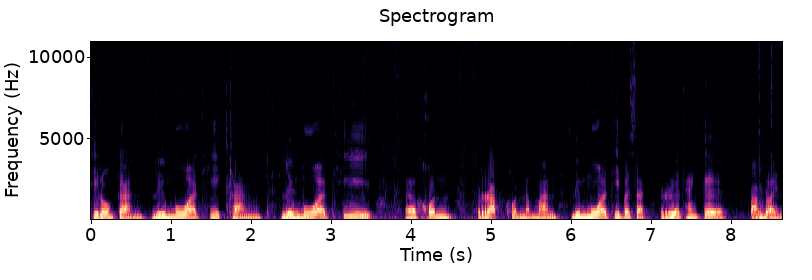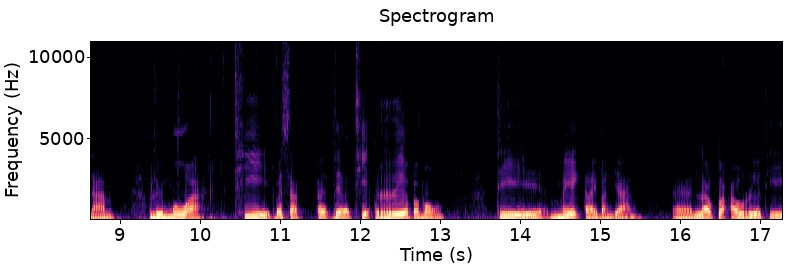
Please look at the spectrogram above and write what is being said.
ที่โรงกลั่นหรือมั่วที่คลัง หรืออมมั่วที่เอ่อคนรับขนน้ำมัน หรือมั่วที่บริษัทเรือแทงเกอร์ปั๊มลอยน้ำหรือมั่วที่บริษัทเอ่อเดี๋ยวที่เรือประมงที่เมคอะไรบางอย่างเอ่อแล้วก็เอาเรือที่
